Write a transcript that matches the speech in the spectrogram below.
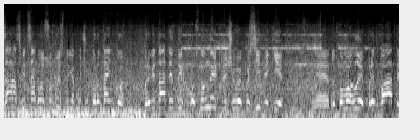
Зараз від себе особисто я хочу коротенько привітати тих основних ключових осіб, які е, допомогли придбати,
